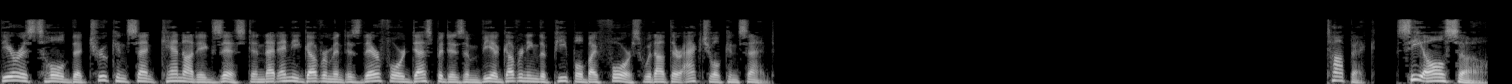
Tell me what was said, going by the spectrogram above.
theorists hold that true consent cannot exist and that any government is therefore despotism via governing the people by force without their actual consent. See also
